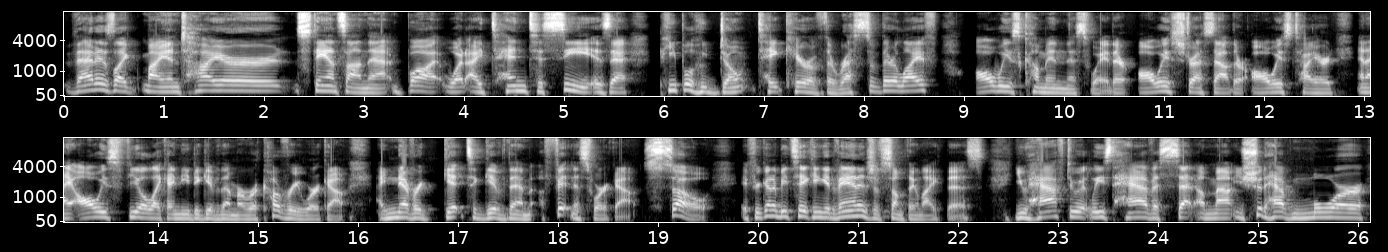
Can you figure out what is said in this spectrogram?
that is like my entire stance on that. But what I tend to see is that people who don't take care of the rest of their life always come in this way. They're always stressed out, they're always tired, and I always feel like I need to give them a recovery workout. I never get to give them a fitness workout. So, if you're going to be taking advantage of something like this, you have to at least have a set amount. You should have more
